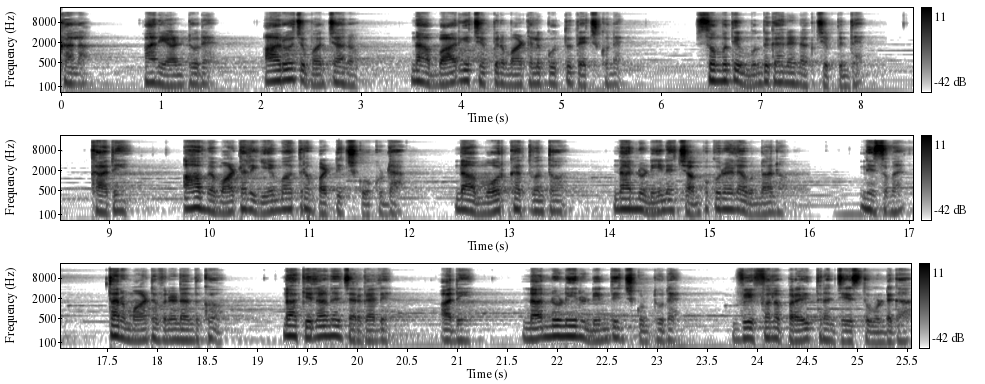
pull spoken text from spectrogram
కల అని అంటూనే ఆ రోజు మధ్యాహ్నం నా భార్య చెప్పిన మాటలు గుర్తు తెచ్చుకునే సుమతి ముందుగానే నాకు చెప్పింది. కానీ ఆమె మాటలు ఏమాత్రం పట్టించుకోకుండా నా మూర్ఖత్వంతో నన్ను నేనే చంపుకునేలా ఉన్నాను. నిజమే తన మాట విననందుకు నాకు ఇలానే జరగాలి అని నన్ను నేను నిందించుకుంటూనే విఫల ప్రయత్నం చేస్తూ ఉండగా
